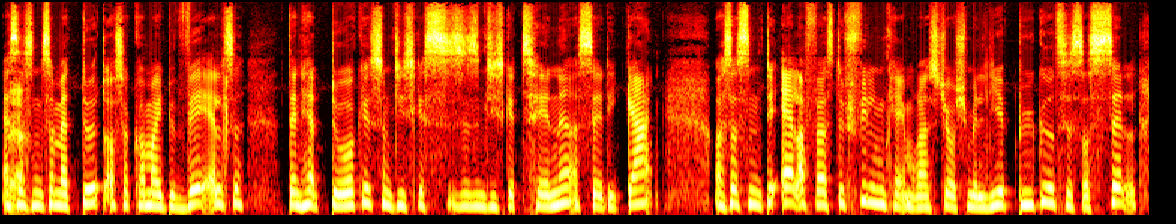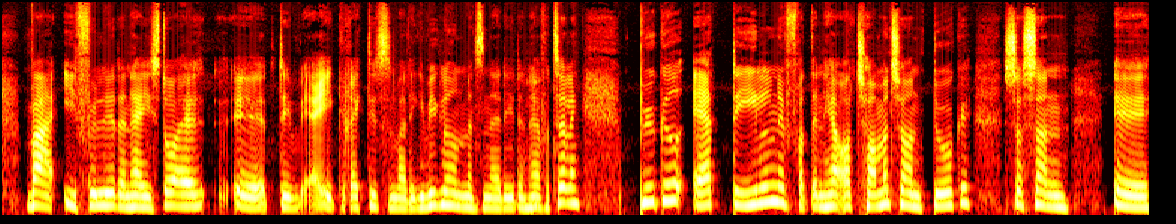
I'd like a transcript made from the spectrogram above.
Altså Ja. sådan, som er dødt, og så kommer i bevægelse. Den her dukke, som de skal, som de skal tænde og sætte i gang. Og så sådan, det allerførste filmkamera, Georges Méliès byggede til sig selv, var ifølge den her historie, øh, det er ikke rigtigt, sådan var det ikke i virkeligheden, men sådan er det i den her fortælling, bygget af delene fra den her automaton-dukke, så sådan øh,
